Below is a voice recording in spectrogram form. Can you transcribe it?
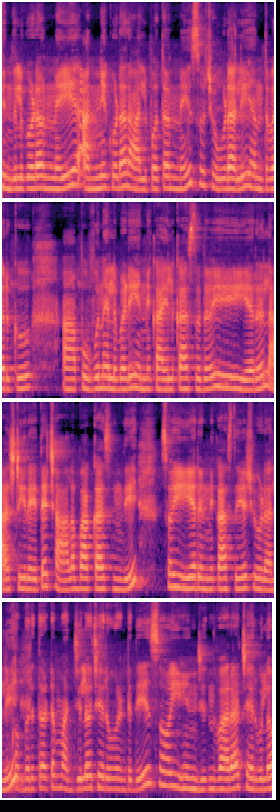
పిందులు కూడా ఉన్నాయి. అన్ని కూడా రాలిపోతా ఉన్నాయి. సో చూడాలి ఎంతవరకు పువ్వు నిలబడి ఎన్ని కాయలు కాస్తుందో ఈ ఇయర్ లాస్ట్ ఇయర్ అయితే చాలా బాగా కాసింది. సో ఈ ఇయర్ ఎన్ని కాస్తాయో చూడాలి. కొబ్బరి తోట మధ్యలో చెరువు ఉంటుంది సో ఈ ఇంజిన్ ద్వారా చెరువులో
